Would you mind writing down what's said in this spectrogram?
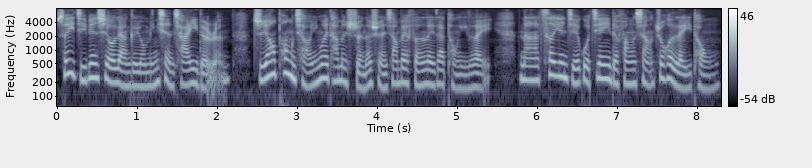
所以，即便是有两个有明显差异的人，只要碰巧因为他们选的选项被分类在同一类，那测验结果建议的方向就会雷同。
